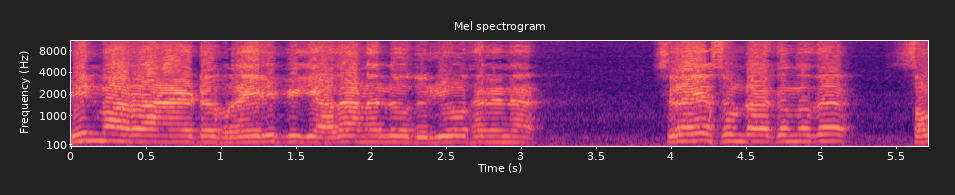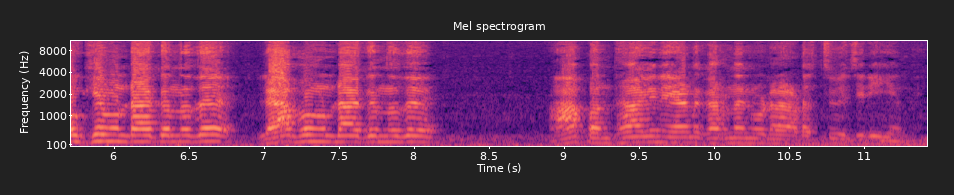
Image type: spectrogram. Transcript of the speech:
പിന്മാറാനായിട്ട് പ്രേരിപ്പിക്കുക. അതാണല്ലോ ദുര്യോധനന് ശ്രേയസ് ഉണ്ടാക്കുന്നത് സൗഖ്യമുണ്ടാക്കുന്നത് ലാഭമുണ്ടാക്കുന്നത്. ആ പന്ഥാവിനെയാണ് കർണൻ ഇവിടെ അടച്ചു വെച്ചിരിക്കുന്നത്.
